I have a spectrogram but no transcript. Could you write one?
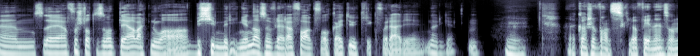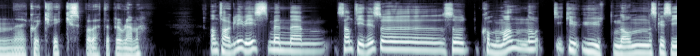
Um, så jeg har forstått det som at det har vært noe av bekymringen da, som flere av fagfolka har gitt uttrykk for her i Norge. Mm. Mm. Det er kanskje vanskelig å finne en sånn eh, quick fix på dette problemet? Antageligvis, men um, samtidig så, så, kommer man nok ikke utenom skal si,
